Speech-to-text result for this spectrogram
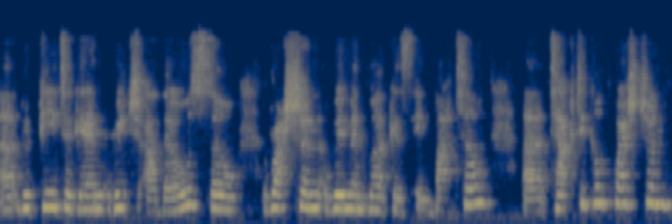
uh, repeat again which are those. So Russian women workers in battle, tactical question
